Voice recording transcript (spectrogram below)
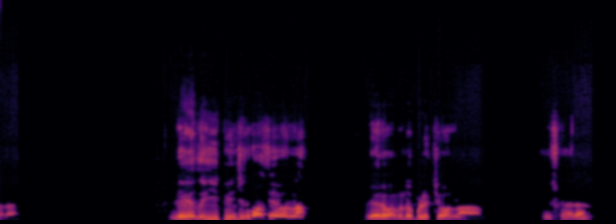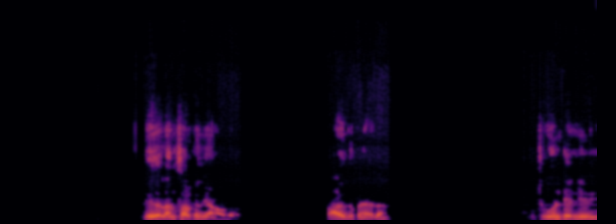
కదా. లేదు ఈ పింఛన్ కోసం ఏమన్నా వేరే వాళ్ళకి డబ్బులు ఇచ్చేమన్నా తీసుకున్నారా? లేదా లంచాల కింద ఏమన్నా పాల్గొపోయారా ఇటువంటి అన్నివి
